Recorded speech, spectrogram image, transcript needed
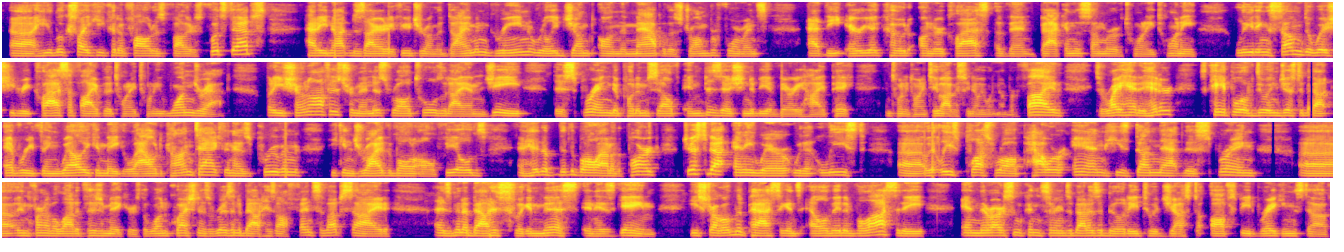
Uh, he looks like he could have followed his father's footsteps had he not desired a future on the diamond. Green really jumped on the map with a strong performance at the area code underclass event back in the summer of 2020 leading some to wish he'd reclassify for the 2021 draft. But he's shown off his tremendous raw tools at IMG this spring to put himself in position to be a very high pick in 2022. Obviously, know he went number five. He's a right handed hitter. He's capable of doing just about everything well. He can make loud contact and has proven he can drive the ball to all fields and hit, hit the ball out of the park just about anywhere with at least uh, with at least plus raw power. And he's done that this spring uh, in front of a lot of decision makers. The one question has arisen about his offensive upside has been about his swing and miss in his game. He struggled in the past against elevated velocity, and there are some concerns about his ability to adjust to off-speed breaking stuff.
